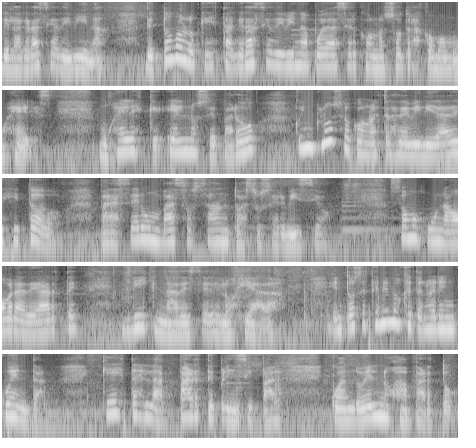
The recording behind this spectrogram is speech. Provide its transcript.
de la gracia divina, de todo lo que esta gracia divina puede hacer con nosotras como mujeres, mujeres que Él nos separó, incluso con nuestras debilidades y todo, para ser un vaso santo a su servicio. Somos una obra de arte digna de ser elogiada. Entonces tenemos que tener en cuenta que esta es la parte principal cuando Él nos apartó.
